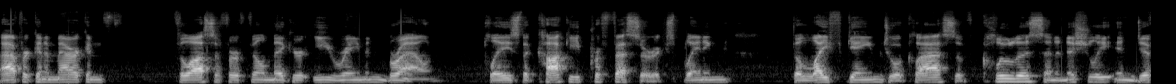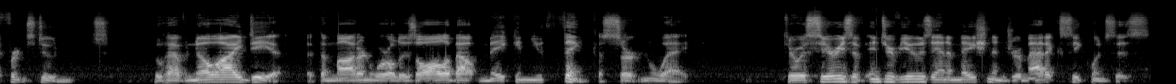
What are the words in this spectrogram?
African American philosopher filmmaker E. Raymond Brown plays the cocky professor explaining the life game to a class of clueless and initially indifferent students who have no idea that the modern world is all about making you think a certain way. Through a series of interviews, animation, and dramatic sequences,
